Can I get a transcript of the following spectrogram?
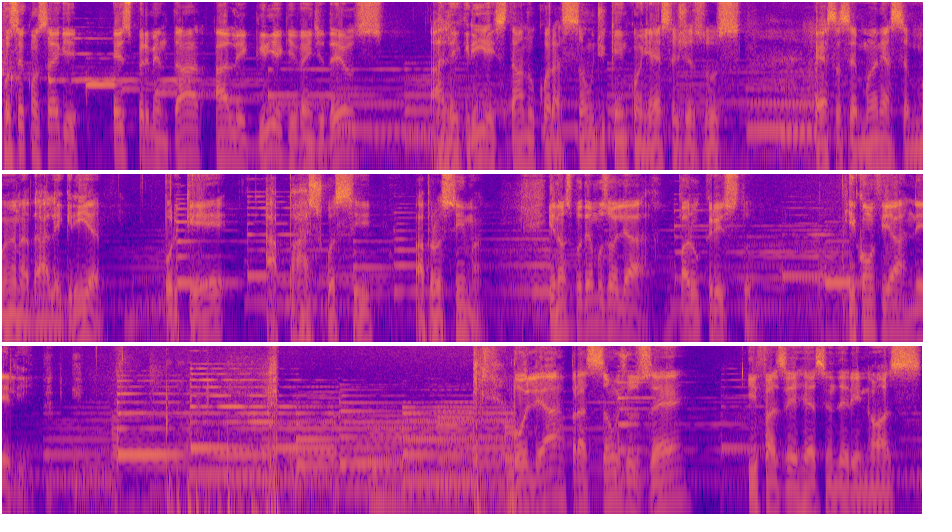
Você consegue experimentar a alegria que vem de Deus? A alegria está no coração de quem conhece Jesus. Essa semana é a semana da alegria, porque a Páscoa se aproxima. E nós podemos olhar para o Cristo e confiar nele. Olhar para São José e fazer reacender em nós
